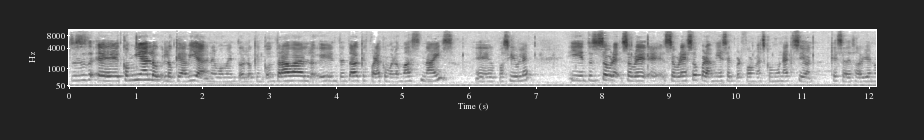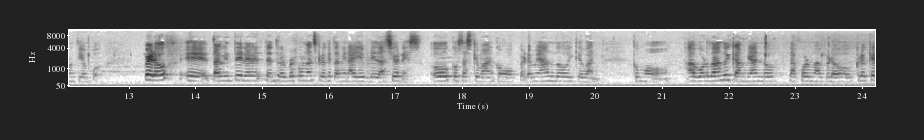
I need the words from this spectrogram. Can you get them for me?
Entonces eh, comía lo, lo que había en el momento, lo que encontraba, lo- eh, intentaba que fuera como lo más nice eh, posible. Y entonces sobre, sobre, eh, sobre eso para mí es el performance, como una acción que se desarrolla en un tiempo. Pero eh, también tiene, dentro del performance creo que también hay hibridaciones o cosas que van como permeando y que van como abordando y cambiando la forma, pero creo que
